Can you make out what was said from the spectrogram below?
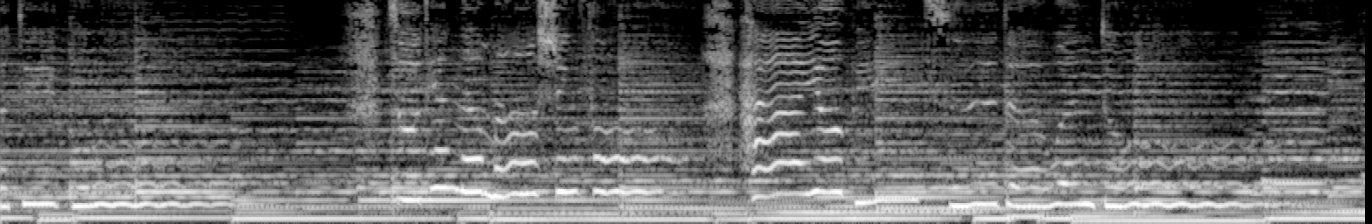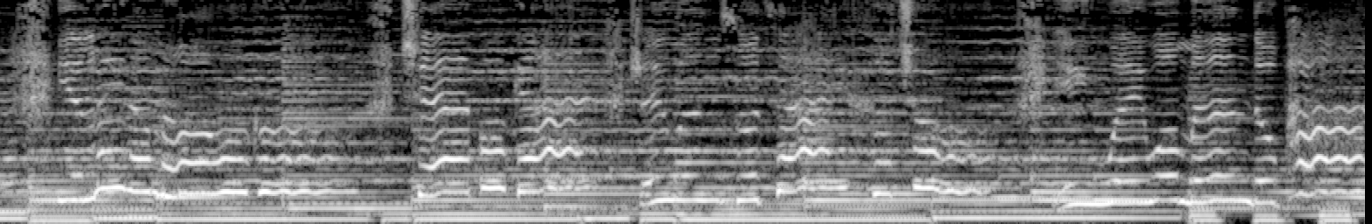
的地步。昨天那么幸福，还有彼此的温度。眼泪那么无辜，却不敢追问错在何处，因为我们都怕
